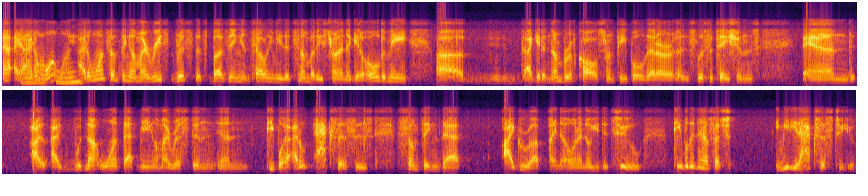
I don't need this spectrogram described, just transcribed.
I, I don't want one. I don't want something on my wrist, wrist that's buzzing and telling me that somebody's trying to get a hold of me. Uh, I get a number of calls from people that are uh, solicitations, and I, I would not want that being on my wrist. And and people, I don't. Access is something that I grew up. I know, and I know you did too. People didn't have such immediate access to you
